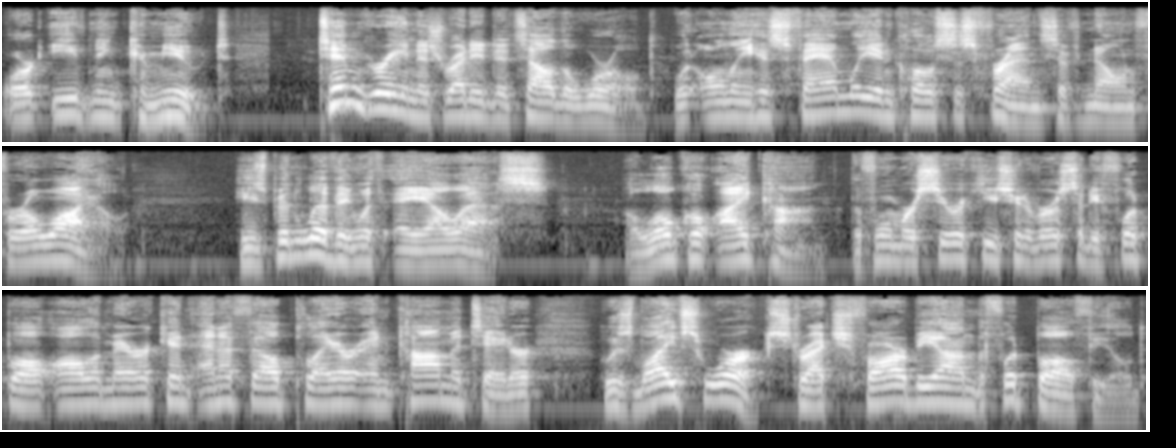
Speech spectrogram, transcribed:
or evening commute. Tim Green is ready to tell the world what only his family and closest friends have known for a while. He's been living with ALS. A local icon, the former Syracuse University football All American, NFL player, and commentator whose life's work stretched far beyond the football field,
